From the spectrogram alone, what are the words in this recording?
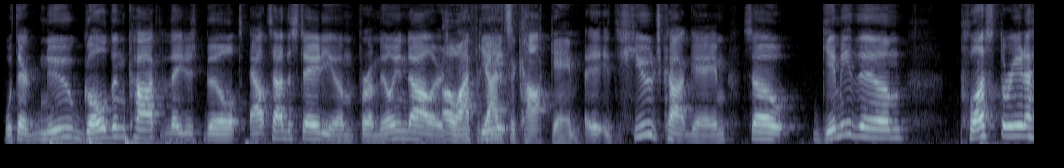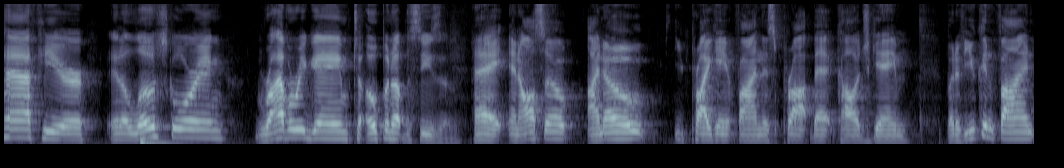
with their new golden cock that they just built outside the stadium for a million dollars. Oh, I forgot me- it's a cock game. it- it's a huge cock game. So give me them plus three and a half here in a low scoring rivalry game to open up the season. Hey, and also, I know you probably can't find this prop bet college game, but if you can find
